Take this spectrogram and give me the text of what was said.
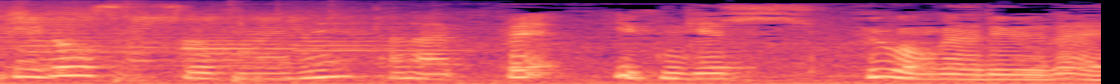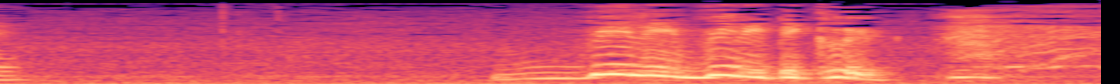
Peagles, Silvermoon here, and I bet you can guess who I'm going to do today. Really, really big clue.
